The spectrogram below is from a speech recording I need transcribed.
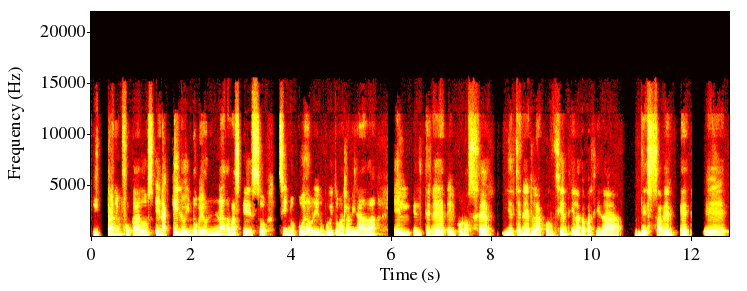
y tan enfocados en aquello y no veo nada más que eso, sí, no puedo abrir un poquito más la mirada, el, tener, el conocer y el tener la conciencia y la capacidad de saber que eh,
